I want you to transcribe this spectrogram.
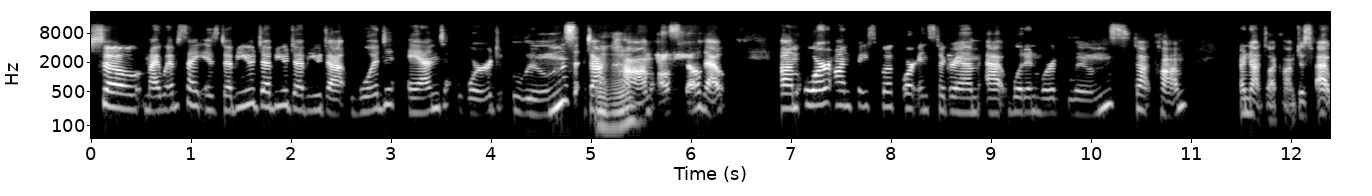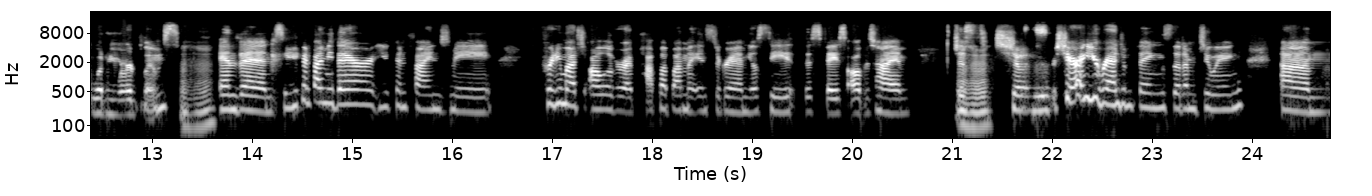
So my website is www.woodandwordblooms.com, mm-hmm. all spelled out, um, or on Facebook or Instagram at woodandwordblooms.com. Or not .com, just at woodandwordblooms. Blooms. Mm-hmm. And then, so you can find me there. You can find me pretty much all over. I pop up on my Instagram. You'll see this face all the time just mm-hmm. showing sharing you random things that I'm doing. Um,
